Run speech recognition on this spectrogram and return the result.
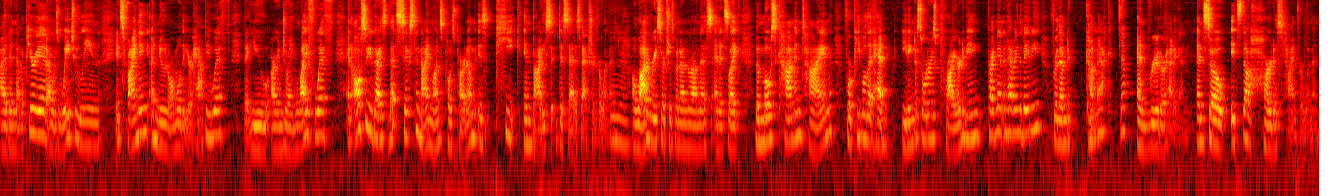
I didn't have a period. I was way too lean. It's finding a new normal that you're happy with, that you are enjoying life with, and also you guys, that six to nine months postpartum is peak in body dissatisfaction for women. Mm-hmm. A lot of research has been done around this, and it's like the most common time for people that had eating disorders prior to being pregnant and having the baby for them to come mm-hmm. back and rear their head again. And so it's the hardest time for women,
